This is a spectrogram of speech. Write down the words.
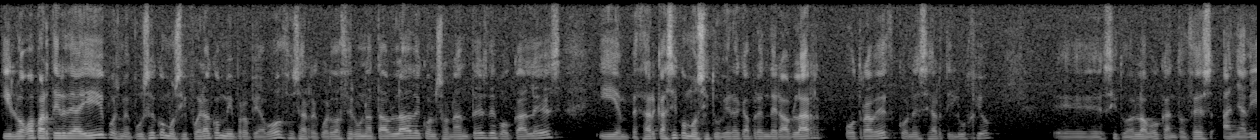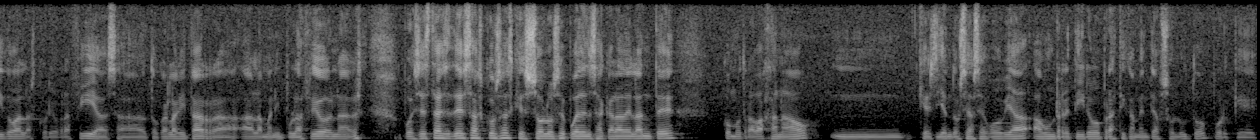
Y luego a partir de ahí pues me puse como si fuera con mi propia voz. O sea, recuerdo hacer una tabla de consonantes, de vocales y empezar casi como si tuviera que aprender a hablar otra vez con ese artilugio eh, situado en la boca. Entonces, añadido a las coreografías, a tocar la guitarra, a la manipulación, pues estas de esas cosas que solo se pueden sacar adelante como trabaja Nao, mm, que es yéndose a Segovia a un retiro prácticamente absoluto, porque,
